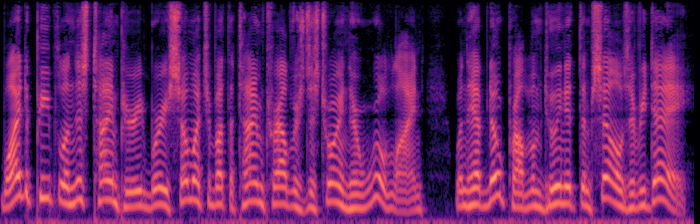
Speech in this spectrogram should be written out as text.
Why do people in this time period worry so much about the time travelers destroying their world line when they have no problem doing it themselves every day?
